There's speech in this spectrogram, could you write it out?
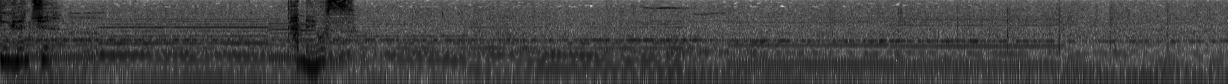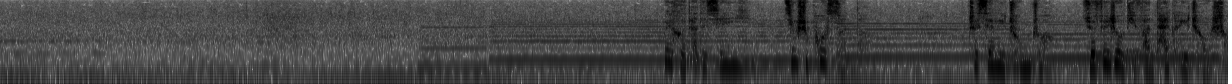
应元君，他没有死。为何他的仙衣竟是破损的？这仙力冲撞，绝非肉体凡胎可以承受。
